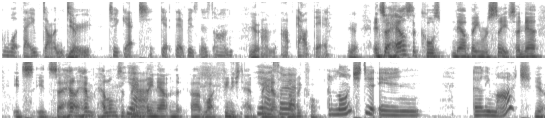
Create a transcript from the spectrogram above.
what they've done Yeah. to to get get their business on Yeah. um, out, out there. Yeah. And so, how's the course now being received? So now it's it's uh, how, how how long has it Yeah. been been out and uh, like finished? Ha- been Yeah, out in so the public for? I launched it in early March, Yeah.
